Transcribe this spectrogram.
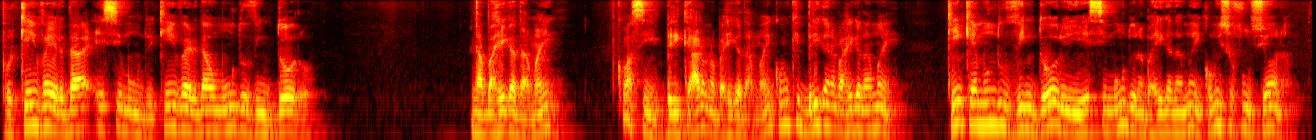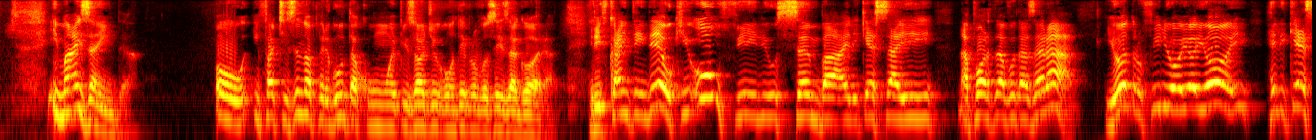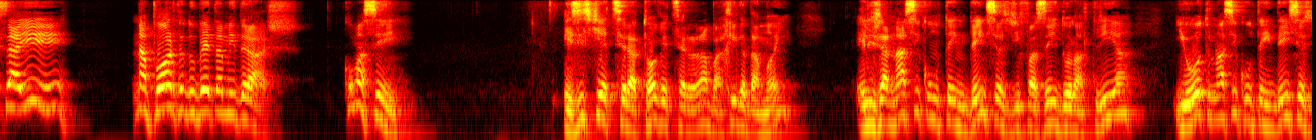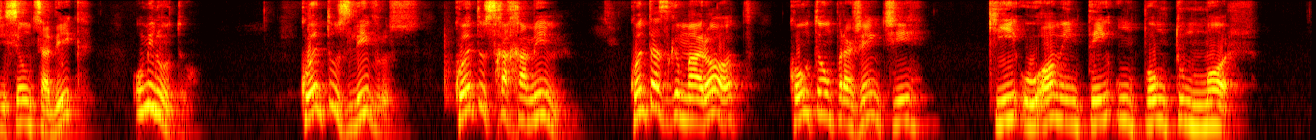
por quem vai herdar esse mundo e quem vai herdar o mundo vindouro na barriga da mãe? Como assim? Brigaram na barriga da mãe? Como que briga na barriga da mãe? Quem quer mundo vindouro e esse mundo na barriga da mãe? Como isso funciona? E mais ainda, ou enfatizando a pergunta com um episódio que eu contei para vocês agora. Ele ficar entendeu que um filho, samba, ele quer sair na porta da Vodazará, e outro filho, oi, oi, oi, ele quer sair na porta do Beta Midrash. Como assim? Existe Etzeratov, Etzerará na barriga da mãe? Ele já nasce com tendências de fazer idolatria e outro nasce com tendências de ser um tzadik? Um minuto. Quantos livros, quantos hachamim Quantas Gemarot contam para gente que o homem tem um ponto mor,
